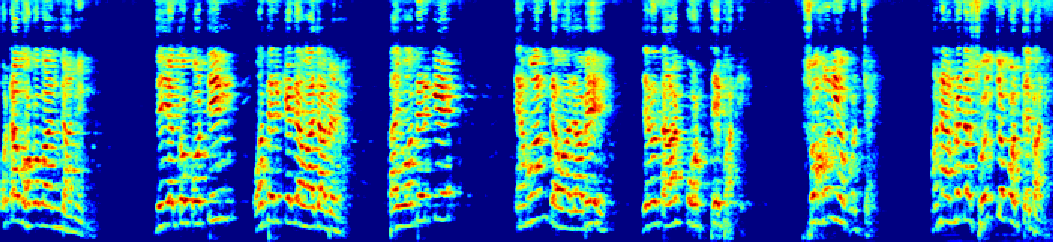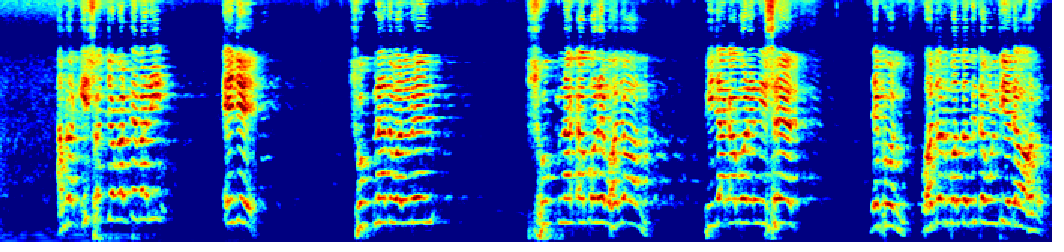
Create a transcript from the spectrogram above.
ওটা ভগবান জানেন। যে এত কঠিন, ওদেরকে দেওয়া যাবে না। তাই ওদেরকে এমন দেওয়া যাবে যেন তারা করতে পারে। সহনীয় পর্যায়ে। মানে আমরা যা সহ্য করতে পারি। আমরা কি সহ্য করতে পারি? এই যে শুকনাথ বলবেন শুকনা কাপড়ে ভজন ভিজা কাপড়ে নিষেধ। দেখুন, ভজন পদ্ধতিতে উল্টিয়ে দেওয়া হলো।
